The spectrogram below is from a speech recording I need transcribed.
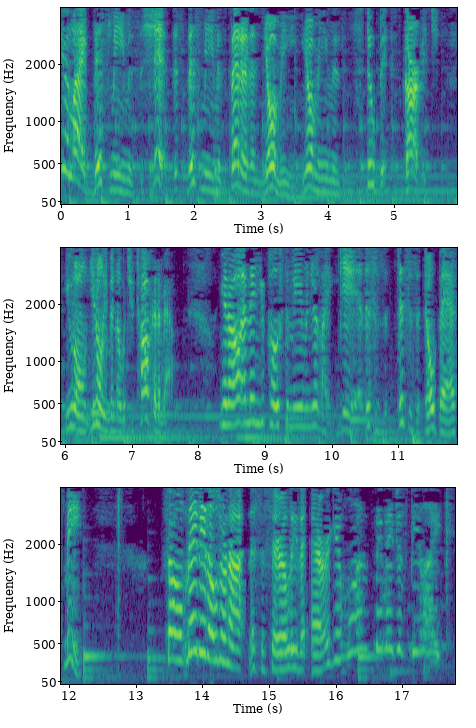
You're like, this meme is the shit. This, this meme is better than your meme. Your meme is stupid. It's garbage. You don't, you don't even know what you're talking about. You know, and then you post a meme and you're like, yeah, this is, a, this is a dope ass meme. So maybe those are not necessarily the arrogant ones. They may just be like,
